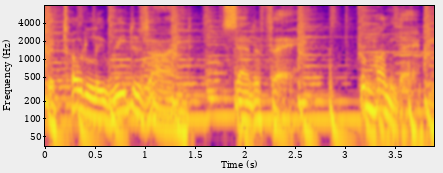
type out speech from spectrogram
The totally redesigned Santa Fe from Hyundai.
